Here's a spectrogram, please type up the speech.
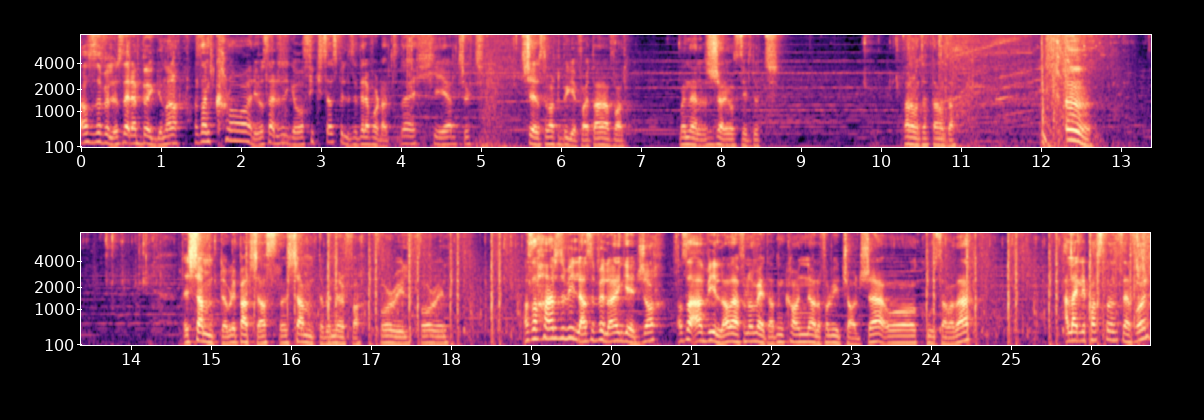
Altså, selvfølgelig så er det buggen her, da. Altså, han klarer jo seriøst ikke å fikse spillet sitt i det Fortnite. Det er helt sjukt. Ser ut som det har vært buggefight her, i hvert fall. Men ellers så ser det ganske stilt ut. Der har det, der har vi det. Uh. Det kommer til å bli patcha, ass. Den kommer til å bli nerfa. For real, for real. Altså, her så ville jeg selvfølgelig ha engage, da. Altså, jeg ville det, for nå vet jeg at den kan i alle fall recharge og kose seg med det. Jeg legger litt pass på den i stedet for.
